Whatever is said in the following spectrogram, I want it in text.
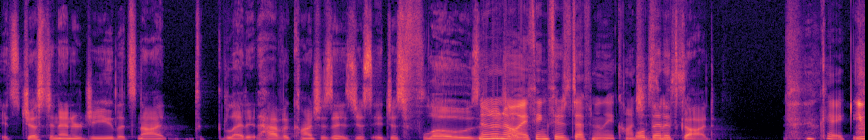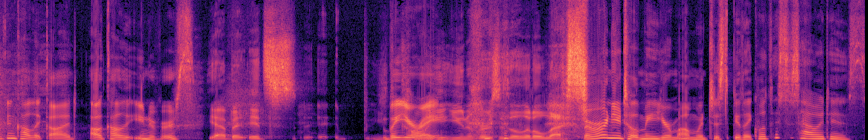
it's just an energy, let's not let it have a consciousness. It's just it just flows. No, no, no. I think there's definitely a consciousness. well, then it's God. Okay. You can call it God. I'll call it universe. Yeah, but it's. But you're right. universe is a little less. Remember when you told me your mom would just be like, well, this is how it is?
